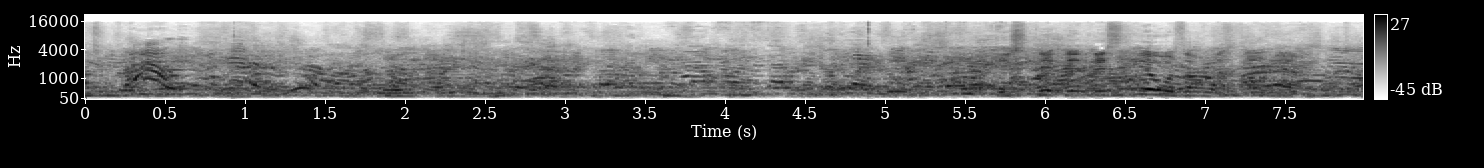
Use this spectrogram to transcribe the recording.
This, this, this, was on the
